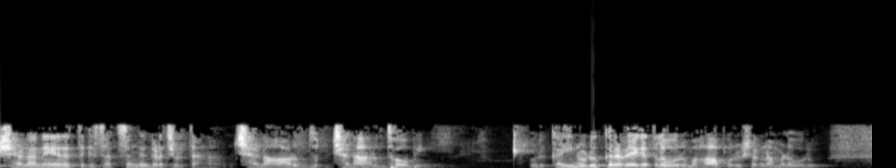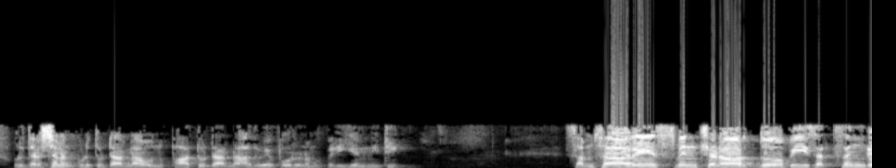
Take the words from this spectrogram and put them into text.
க்ஷண நேரத்துக்கு சத்சங்கம் கிடைச்சுடுத்தானா? க்ஷண ஆர்து க்ஷண அர்த்தோபி. ஒரு கை நொடுக்கிற வேகத்துல ஒரு மகாபுருஷர் நம்மளை ஒரு ஒரு தரிசனம் கொடுத்துட்டார்னா ஒன்று பார்த்துட்டார்னா அதுவே போரும் நமக்கு பெரிய நிதி. சம்சாரேஸ்மின் க்ஷணார்த்தோபி சத்சங்க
